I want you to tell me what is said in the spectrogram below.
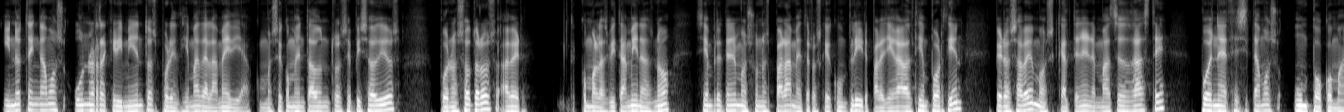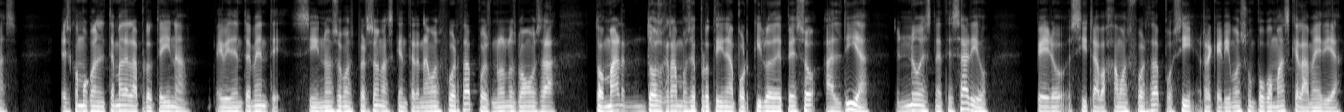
y no tengamos unos requerimientos por encima de la media. Como os he comentado en otros episodios, pues nosotros, a ver, como las vitaminas, ¿no? Siempre tenemos unos parámetros que cumplir para llegar al 100%, pero sabemos que al tener más desgaste, pues necesitamos un poco más. Es como con el tema de la proteína. Evidentemente, si no somos personas que entrenamos fuerza, pues no nos vamos a tomar 2 gramos de proteína por kilo de peso al día. No es necesario. Pero si trabajamos fuerza, pues sí, requerimos un poco más que la media.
